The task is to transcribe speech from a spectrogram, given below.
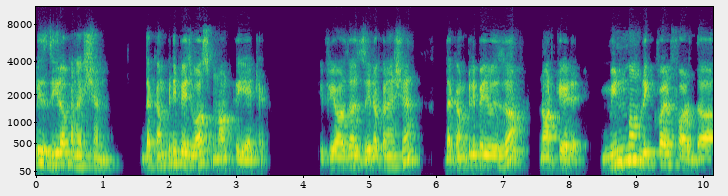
be zero connection. The company page was not created. If you have the zero connection the company page is not created. Minimum required for the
